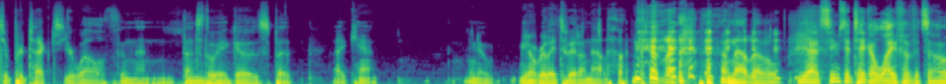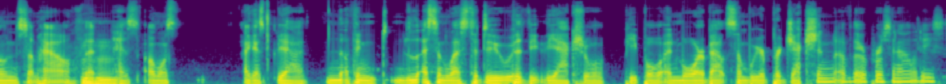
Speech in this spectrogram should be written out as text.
to protect your wealth, and then that's the way Mm. it goes. But I can't, you know, we don't relate to it on that level. on that level. yeah. It seems to take a life of its own somehow that Mhm. has almost, I guess, yeah, nothing less and less to do with the, the actual people and more about some weird projection of their personalities.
